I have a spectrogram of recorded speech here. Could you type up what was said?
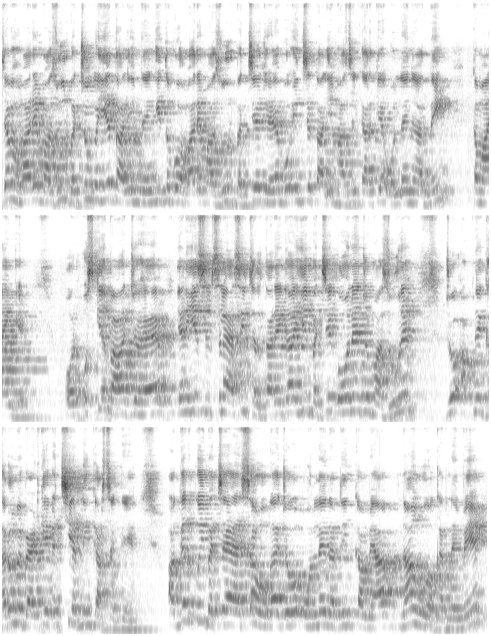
जब हमारे माजूर बच्चों को ये तालीम देंगी तो वो हमारे माजूर बच्चे जो है, वो इनसे तालीम हासिल करके ऑनलाइन अर्निंग कमाएँगे। और उसके बाद जो है, यानी ये सिलसिला ऐसे ही चलता रहेगा। ये बच्चे कौन हैं? जो माजूर हैं, जो अपने घरों में बैठ के एक अच्छी अर्निंग कर सकते हैं। अगर कोई बच्चा ऐसा होगा जो ऑनलाइन अर्निंग कामयाब ना हुआ करने में,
